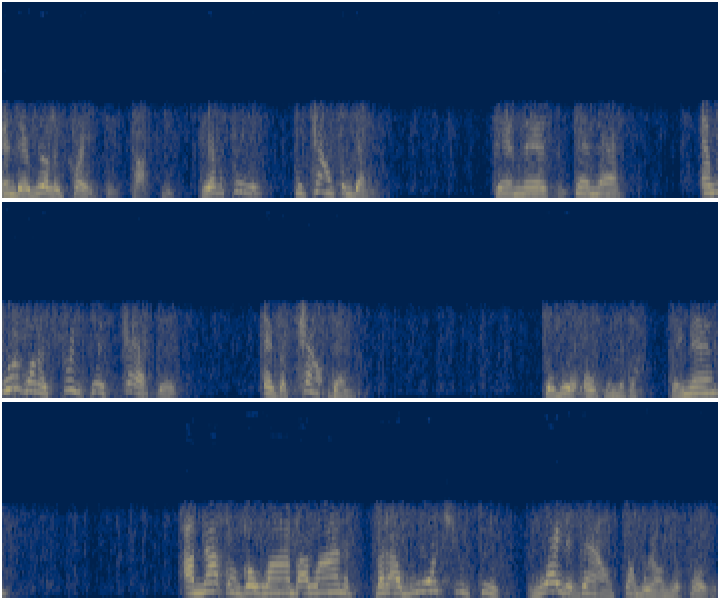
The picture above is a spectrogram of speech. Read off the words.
And they're really crazy, top 10. You ever see it? He counts them down. 10 this and 10 that. And we're going to treat this passage as a countdown. So we'll open the box. Amen? I'm not going to go line by line, but I want you to write it down somewhere on your program.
